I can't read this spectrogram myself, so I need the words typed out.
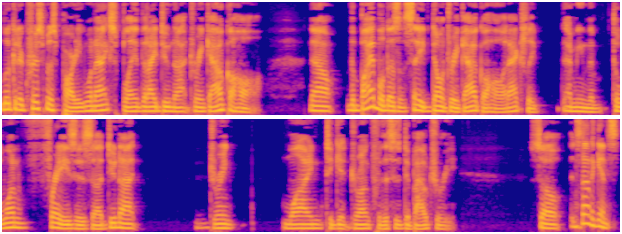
Look at a Christmas party when I explained that I do not drink alcohol. Now, the Bible doesn't say don't drink alcohol. It actually, I mean, the, the one phrase is, uh, do not drink wine to get drunk for this is debauchery. So it's not against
